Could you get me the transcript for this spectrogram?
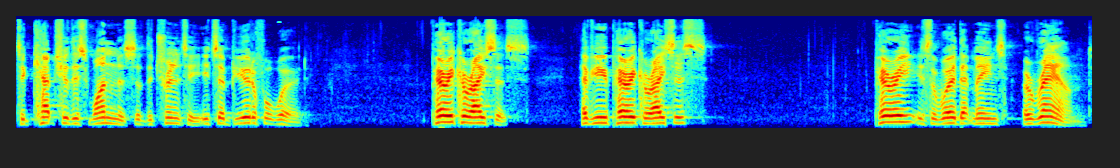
to capture this oneness of the Trinity. It's a beautiful word. Perichoresis. Have you perichoresis? Peri is the word that means around.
